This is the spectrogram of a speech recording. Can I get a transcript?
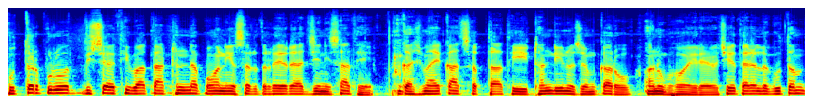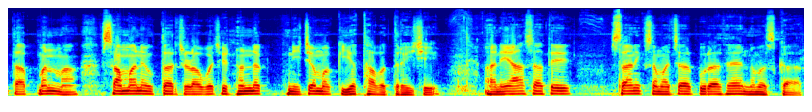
ઉત્તર પૂર્વ દિશાથી વાતા ઠંડા પવનની અસર તળે રાજ્યની સાથે કચ્છમાં એકાદ સપ્તાહથી ઠંડીનો ચમકારો અનુભવાઈ રહ્યો છે. ત્યારે લઘુત્તમ તાપમાનમાં સામાન્ય ઉતાર ચઢાવ વચ્ચે ઠંડકની ચમક યથાવત રહી છે. અને આ સાથે સ્થાનિક સમાચાર પૂરા થયા. નમસ્કાર.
